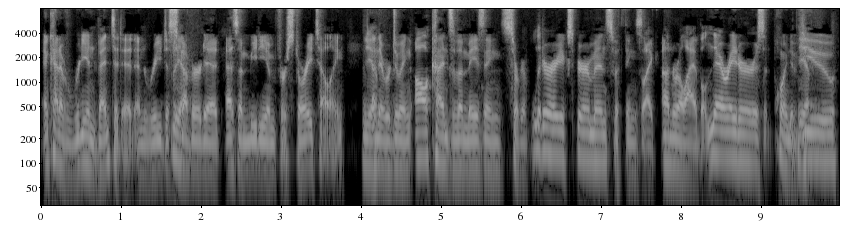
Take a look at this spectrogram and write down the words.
and kind of reinvented it and rediscovered yeah. it as a medium for storytelling. Yeah. And they were doing all kinds of amazing sort of literary experiments with things like unreliable narrators and point of view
